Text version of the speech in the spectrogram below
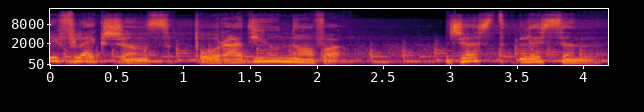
Reflections по Радио Нова. Just listen.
